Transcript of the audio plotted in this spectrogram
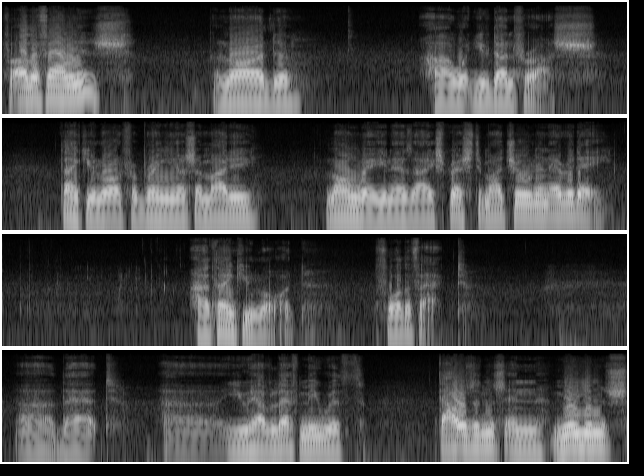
for other families, Lord, uh, what you've done for us. Thank you, Lord, for bringing us a mighty long way. And as I express to my children every day, I thank you, Lord, for the fact uh, that uh, you have left me with thousands and millions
